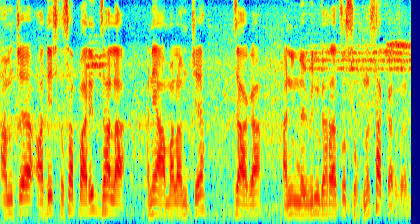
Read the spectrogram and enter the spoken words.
आमच्या आदेश तसा पारित झाला. आणि आम्हाला आमच्या जागा आणि नवीन घराचं स्वप्न साकार झालं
